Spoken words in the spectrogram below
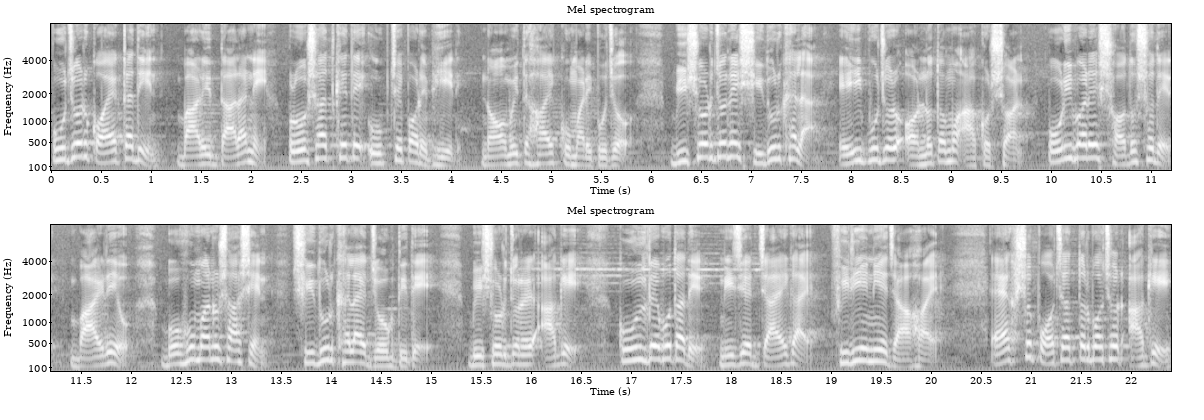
পুজোর কয়েকটা দিন বাড়ির দালানে প্রসাদ খেতে উপচে পড়ে ভিড়। নবমীতে হয় কুমারী পুজো। বিসর্জনের সিঁদুর খেলা এই পুজোর অন্যতম আকর্ষণ। পরিবারের সদস্যদের বাইরেও বহু মানুষ আসেন সিঁদুর খেলায় যোগ দিতে। বিসর্জনের আগে কুলদেবতাদের নিজের জায়গায় ফিরিয়ে নিয়ে যাওয়া হয়। একশো পঁচাত্তর বছর আগে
